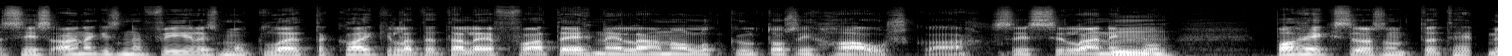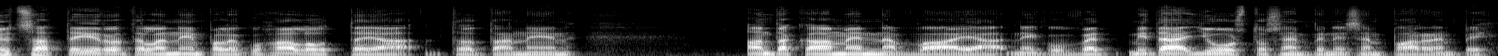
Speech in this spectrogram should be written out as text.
siis ainakin sinne fiilis mulla tulee, että kaikilla tätä leffaa tehneillä on ollut kyllä tosi hauskaa. Siis sillä mm. niin kuin, pahiksi on sanottu, että hei, nyt saatte irrotella niin paljon kuin haluatte ja tota niin, antakaa mennä vaan ja niin kuin, mitä juustosempi, niin sen parempi.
